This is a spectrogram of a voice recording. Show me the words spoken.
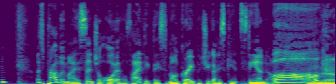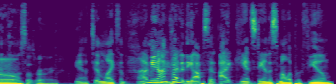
That's probably my essential oils. I think they smell great, but you guys can't stand them. Oh. Okay, No. with those. Those are all right. Yeah, Tim likes them. I I mean, I'm kind of the opposite. I can't stand the smell of perfume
